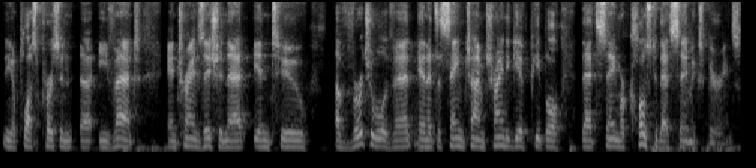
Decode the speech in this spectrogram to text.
you know plus person uh, event and transition that into a virtual event and at the same time trying to give people that same or close to that same experience.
